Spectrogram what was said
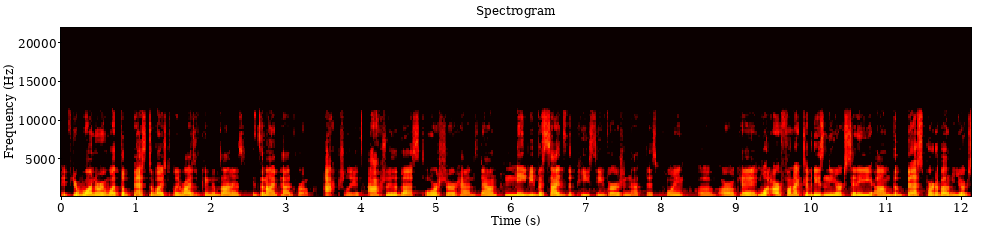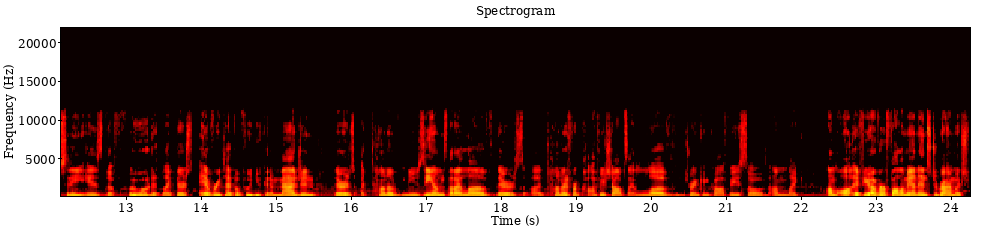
if you're wondering what the best device to play rise of kingdoms on is it's an iPad pro actually. It's actually the best for sure hands down. Maybe besides the PC version at this point of ROK what are fun activities in New York City? Um the best part about New York City is the food. Like there's every type of food you could imagine. There's a ton of museums that I love. There's a ton of different coffee shops. I love drinking coffee so I'm like All if you ever follow me on Instagram which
